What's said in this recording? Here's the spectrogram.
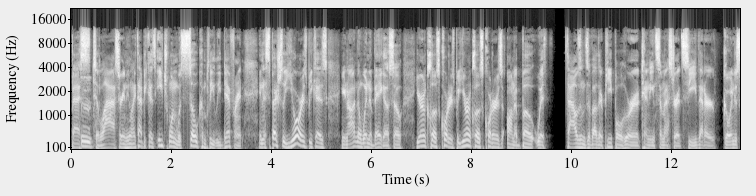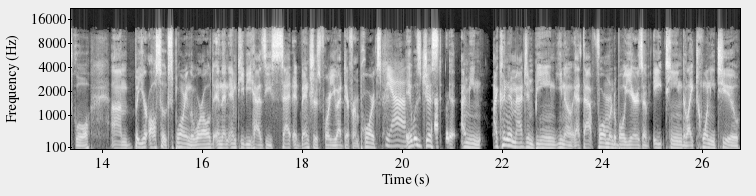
best mm. to last or anything like that because each one was so completely different. And especially yours because you're not in a Winnebago. So you're in close quarters, but you're in close quarters on a boat with thousands of other people who are attending semester at sea that are going to school. Um, but you're also exploring the world. And then MTV has these set adventures for you at different ports. Yeah. It was just, I mean, I couldn't imagine being, you know, at that formidable years of 18 to like 22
